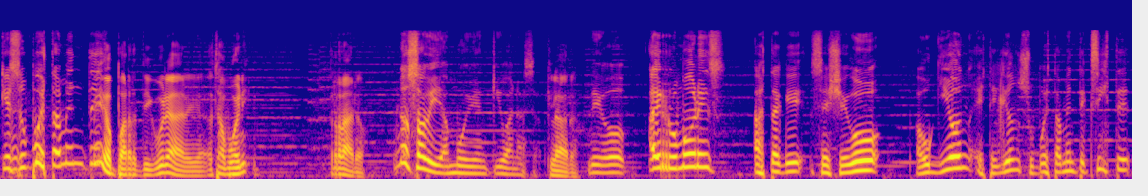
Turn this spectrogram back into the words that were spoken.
que supuestamente Medio particular. O sea, Raro, no sabían muy bien qué iban a hacer. claro. Digo, hay rumores hasta que se llegó a un guion. Este guion supuestamente existe.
